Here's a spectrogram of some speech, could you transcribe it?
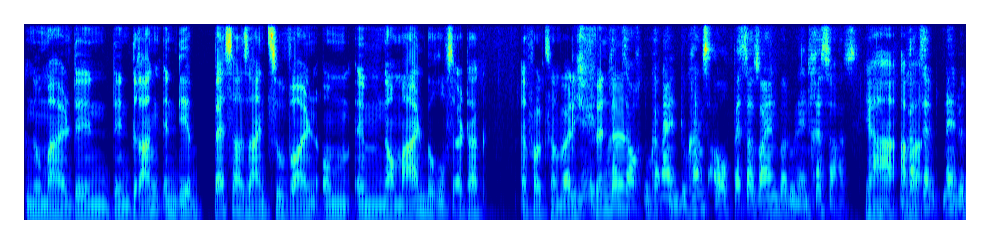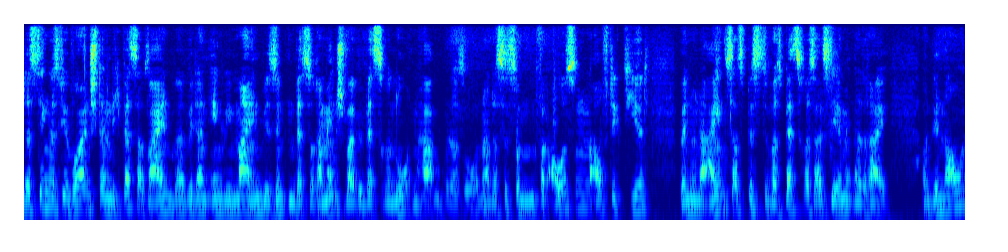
nun mal den, den Drang in dir besser sein zu wollen, um im normalen Berufsalltag Erfolg zu haben. Weil ich Nee, du kannst finde, auch, du nein, du kannst auch besser sein, weil du ein Interesse hast. ja, Du aber ja, nee, das Ding ist, wir wollen ständig besser sein, weil wir dann irgendwie meinen, wir sind ein besserer Mensch, weil wir bessere Noten haben oder so. Ne? Das ist so von außen aufdiktiert. Wenn du eine Eins hast, bist du was Besseres als der mit einer Drei. Und genau,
